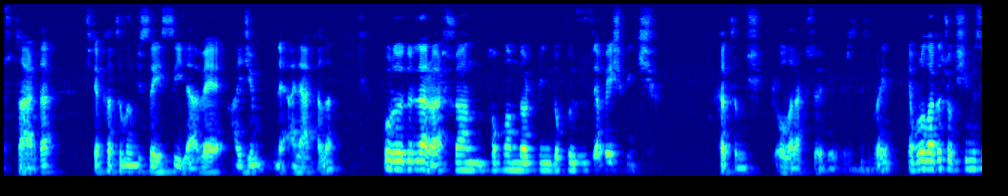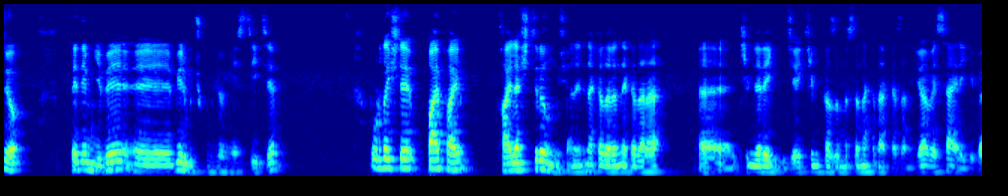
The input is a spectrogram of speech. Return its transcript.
tutarda işte katılımcı sayısıyla ve hacimle alakalı. Burada ödüller var. Şu an toplam 4900 ya 5000 kişi katılmış olarak söyleyebiliriz biz burayı. Ya buralarda çok işimiz yok. Dediğim gibi e, 1.5 milyon USDT. Burada işte pay pay paylaştırılmış. Hani ne kadara ne kadara e, kimlere gideceği, kim kazanırsa ne kadar kazanacağı vesaire gibi.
